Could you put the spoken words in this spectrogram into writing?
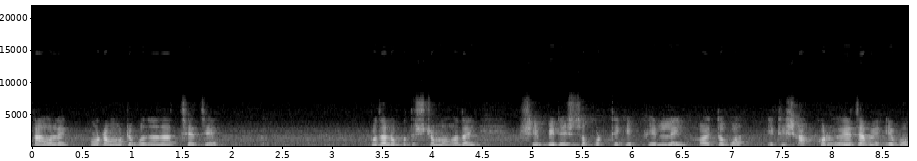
তাহলে মোটামুটি বোঝা যাচ্ছে যে, প্রধান উপদেষ্টা মহোদয় সে বিদেশ সফর থেকে ফিরলেই হয়তোবা এটি স্বাক্ষর হয়ে যাবে এবং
